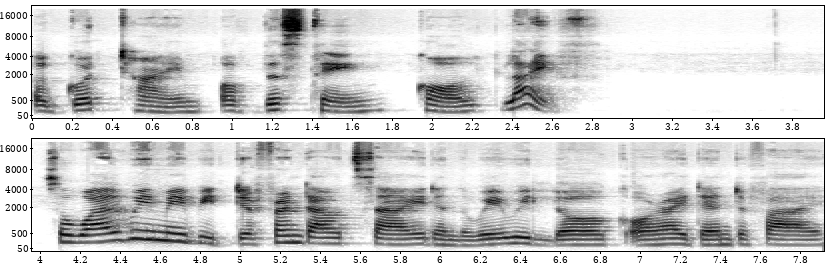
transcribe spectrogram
a good time of this thing called life. So while we may be different outside in the way we look or identify,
